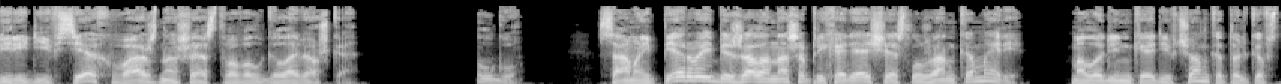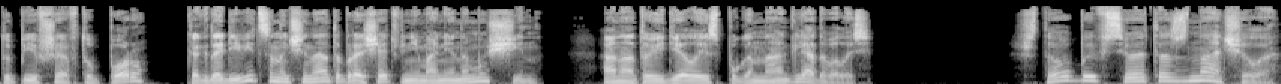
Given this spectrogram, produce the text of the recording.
Впереди всех важно шествовал головешка. Лгу. Самой первой бежала наша приходящая служанка Мэри, молоденькая девчонка, только вступившая в ту пору, когда девица начинает обращать внимание на мужчин. Она то и дело испуганно оглядывалась. «Что бы все это значило?»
